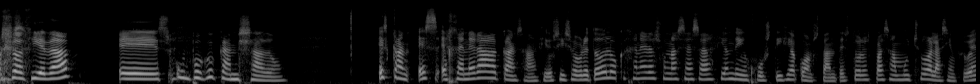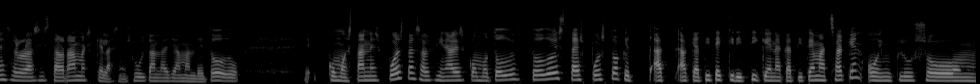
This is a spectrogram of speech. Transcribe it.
acostumbras. sociedad es un poco cansado. Es, can- es- genera cansancio y sobre todo lo que genera es una sensación de injusticia constante. Esto les pasa mucho a las influencers o a las instagramers que las insultan, las llaman de todo. Como están expuestas, al final es como todo, todo está expuesto a que a, a que a ti te critiquen, a que a ti te machaquen o incluso mm,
